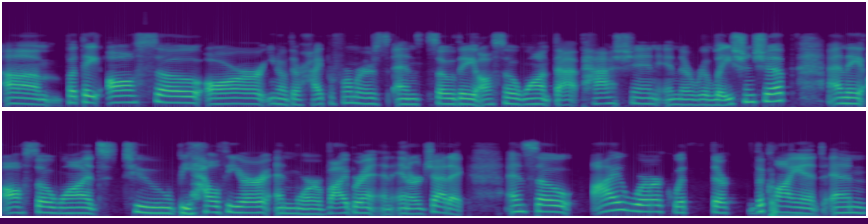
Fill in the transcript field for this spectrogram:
Um, but they also are, you know, they're high performers. And so they also want that passion in their relationship. And they also want to be healthier and more vibrant and energetic. And so I work with their the client and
